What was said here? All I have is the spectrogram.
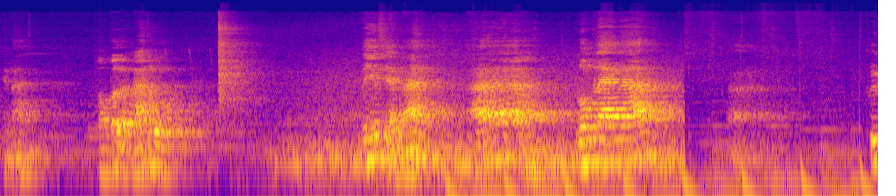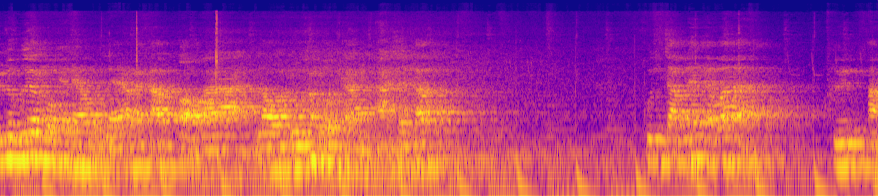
เห็นไหมพอเปิดนะดูได้ยินเสียงนะอ่าลมแรงนะ พื้นกระเบื้องลงในแนวหมดแล้วนะครับ ต่อมาเรามาดูข้างบนกันอ่าเชิญครับ คุณจำได้ไหมว่า พื้นอ่า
